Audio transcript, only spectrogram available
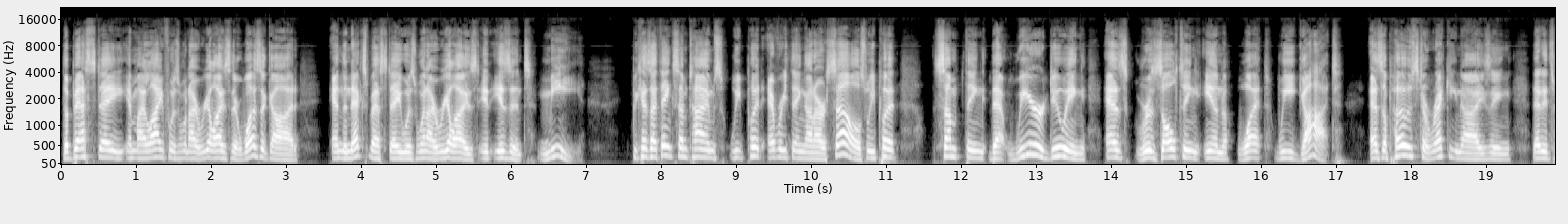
the best day in my life was when I realized there was a God, and the next best day was when I realized it isn't me. Because I think sometimes we put everything on ourselves. We put something that we're doing as resulting in what we got, as opposed to recognizing that it's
